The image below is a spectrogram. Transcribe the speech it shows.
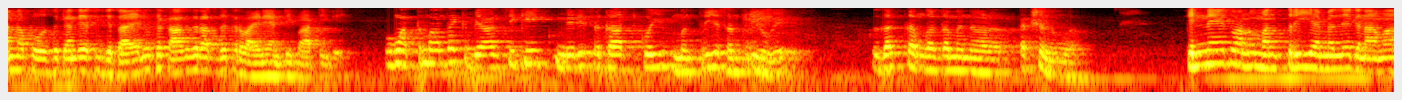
ਅਨਅਪੋਜ਼ਡ ਕਹਿੰਦੇ ਅਸੀਂ ਜਿਤਾਏ ਨੇ ਉੱਥੇ ਕਾਗਜ਼ ਰੱਦ ਕਰਵਾਏ ਨੇ ਐਂਟੀ ਪਾਰਟੀ ਦੇ। ਭਗਵੰਤ ਮਾਨ ਦਾ ਇੱਕ ਬਿਆਨ ਸੀ ਕਿ ਮੇਰੀ ਸਰਕਾਰ 'ਚ ਕੋਈ ਮੰਤਰੀ ਜਾਂ ਸੰਤਰੀ ਹੋਵੇ, ਕੋਈ ਗਲਤ ਕੰਮ ਕਰਦਾ ਮੈਂ ਨਾਲ ਐਕਸ਼ਨ ਲਵਾਂਗਾ ਕਿੰਨੇ ਤੁਹਾਨੂੰ ਮੰਤਰੀ ਐਮਐਲਏ ਗਨਾਵਾ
